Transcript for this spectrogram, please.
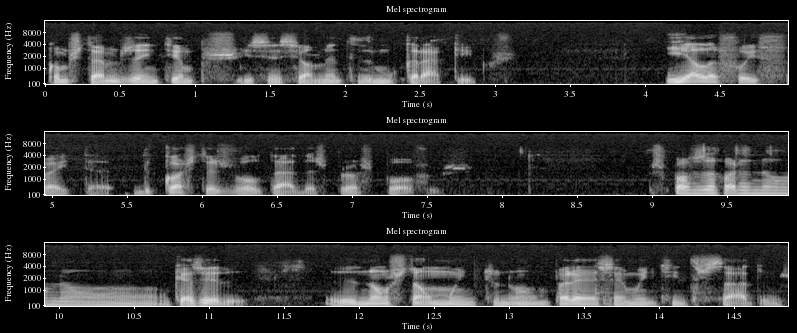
como estamos em tempos essencialmente democráticos, e ela foi feita de costas voltadas para os povos, os povos agora não, não, quer dizer, não estão muito, não parecem muito interessados.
